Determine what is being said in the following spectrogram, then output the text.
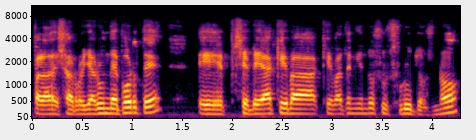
para desarrollar un deporte se vea que va, que va teniendo sus frutos, ¿no?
